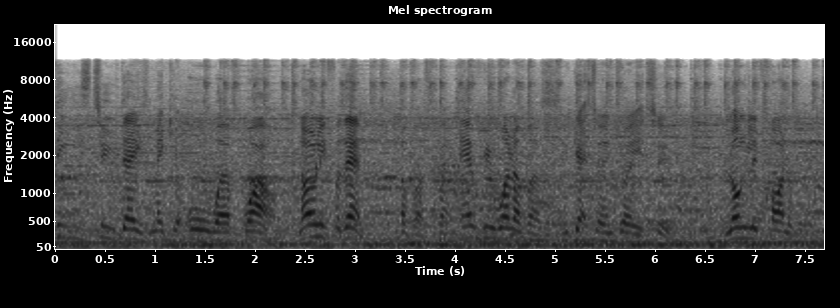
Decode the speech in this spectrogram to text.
these two days make it all worthwhile. Not only for them, of us, but every one of us who get to enjoy it too. Long live Carnival.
